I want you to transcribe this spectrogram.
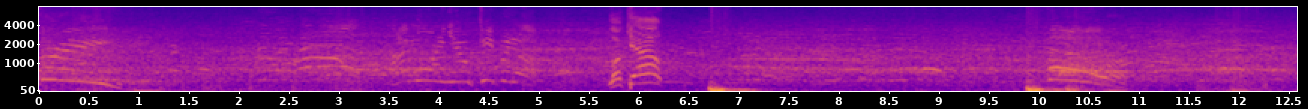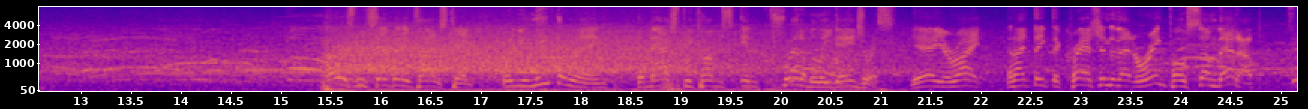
Three! I'm warning you, keep it up! Look out! Four! Well, as we've said many times, King, when you leave the ring, the match becomes incredibly dangerous. Yeah, you're right. And I think the crash into that ring post summed that up. Two!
